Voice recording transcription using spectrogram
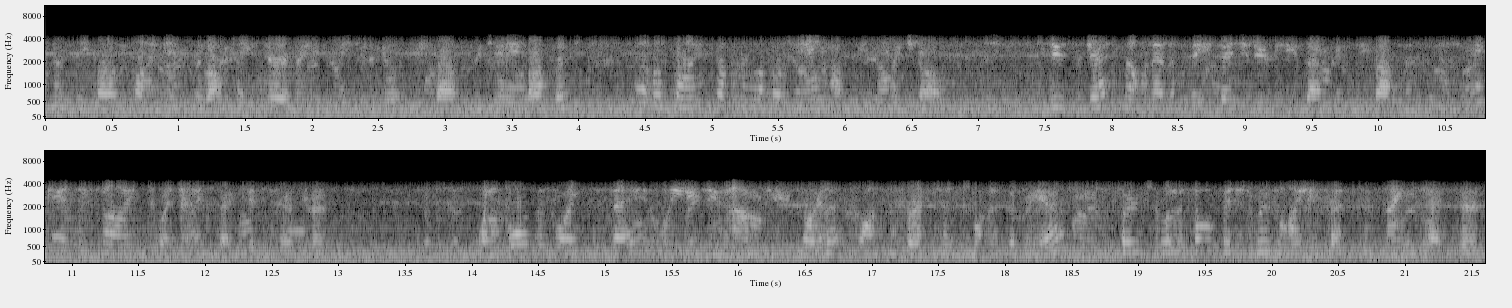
seatbelt sign is still on, please do remain seated with your seatbelt securely fastened. All the signs up on the body have been switched off. We do suggest that whenever seated, you do keep them safety fastened in case of flying to any unexpected turbulence. Well, on board the flight today, we do have two toilets, one at the front and one at the rear. Both toilets are fitted with highly sensitive smoke detectors.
